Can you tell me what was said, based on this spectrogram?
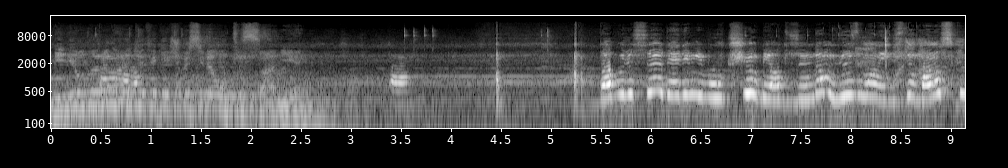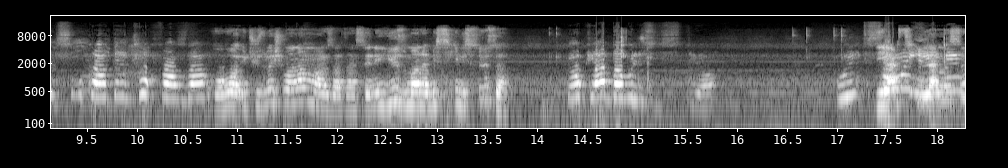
Minyonların harekete geçmesine 30 saniye. tamam. W'su dediğim gibi uçuyor bir at üzerinde ama 100 mana istiyor. Mana sıkıntısı bu karakterin çok fazla. Oha 305 manam var zaten senin. 100 mana bir skill istiyorsa. Yok ya W'su istiyor. Ultisi Diğer ama skiller 20 nasıl?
